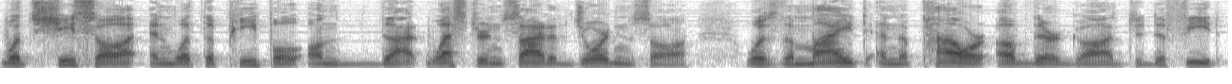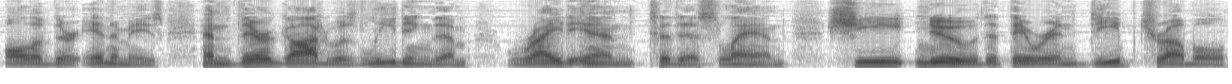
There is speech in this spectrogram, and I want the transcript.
What she saw and what the people on that western side of Jordan saw was the might and the power of their God to defeat all of their enemies, and their God was leading them right into this land. She knew that they were in deep trouble,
